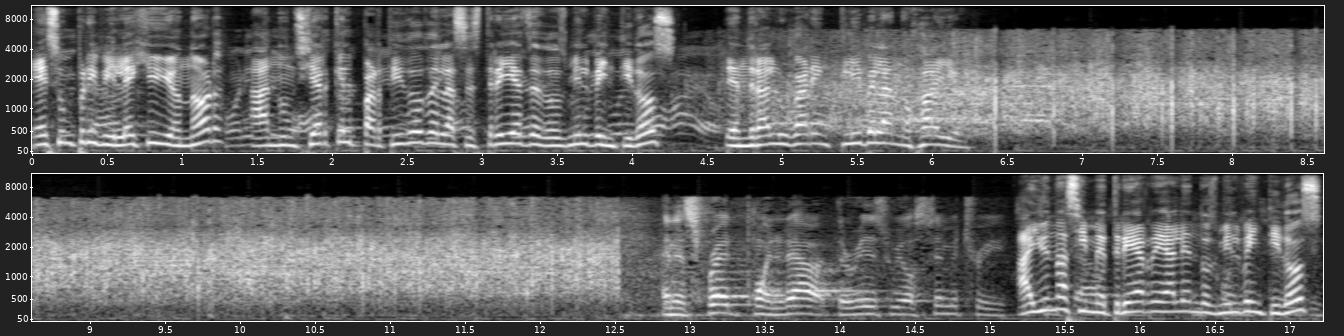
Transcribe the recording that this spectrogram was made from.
Es un privilegio y honor anunciar que el Partido de las Estrellas de 2022 tendrá lugar en Cleveland, Ohio. Hay una simetría real en 2022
